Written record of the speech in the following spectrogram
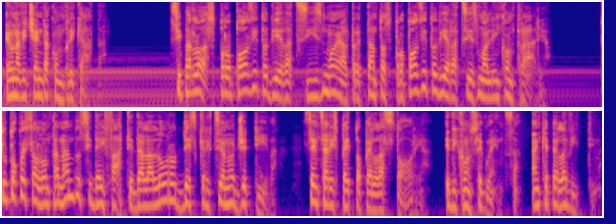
È una vicenda complicata. Si parlò a sproposito di razzismo e altrettanto a sproposito di razzismo all'incontrario. Tutto questo allontanandosi dai fatti e dalla loro descrizione oggettiva, senza rispetto per la storia e di conseguenza anche per la vittima.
